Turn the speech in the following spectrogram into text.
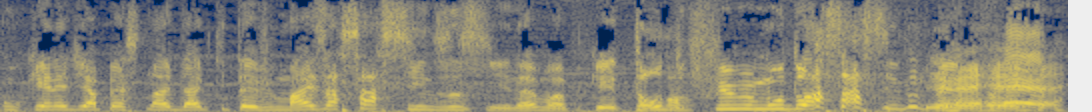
o Kennedy é a personalidade que teve mais assassinos, assim, né, mano? Porque todo filme muda o assassino dele. É.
